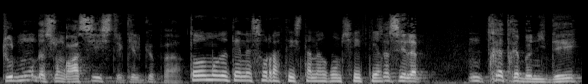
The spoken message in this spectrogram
Tout le monde a son raciste quelque part. Todo el mundo tiene su racista en algún sitio. Ça c'est une très très bonne idée,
